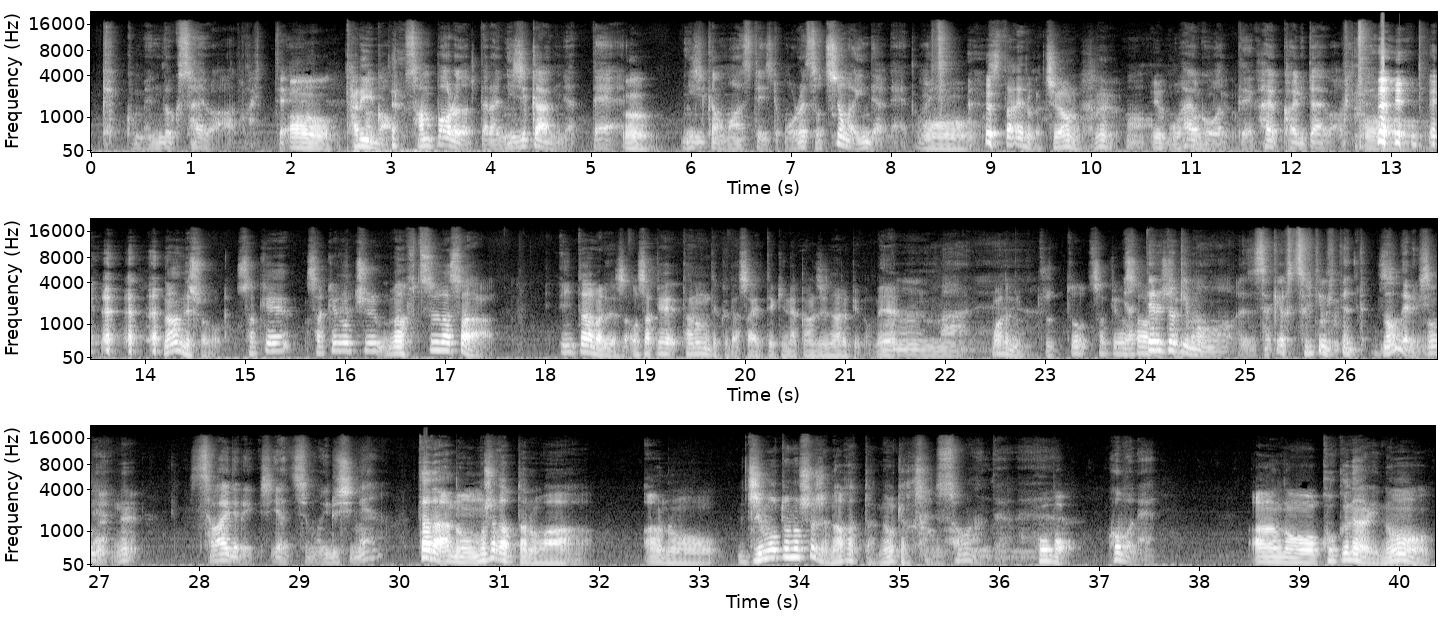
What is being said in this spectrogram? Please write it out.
結構めんどくさいわとか言って、うん。なんかサンパウロだったら2時間やって、うん。2時間ワンステージとか俺そっちの方がいいんだよねとか言って、うん。スタイルが違うのかね。うん。よく早く終わって早く帰りたいわみたいな。うん。なんでしょう。酒酒の中まあ普通はさインターバルでさお酒頼んでください的な感じになるけどね、うんまあね。まあでもずっと酒をやってる時も酒普通にみんな飲んでるし飲んでねるね。騒いでるやつもいるしね。ただあの面白かったのはあの地元の人じゃなかったよねお客さんが。そうなんだよね。ほぼ。ほぼね。あの国内の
